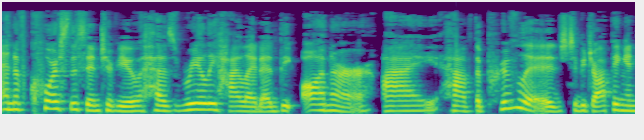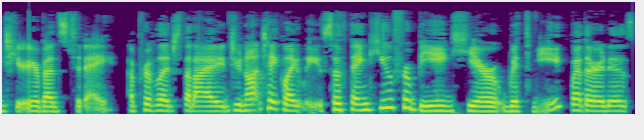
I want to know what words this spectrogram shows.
And of course, this interview has really highlighted the honor I have the privilege to be dropping into your earbuds today, a privilege that I do not take lightly. So thank you for being here with me, whether it is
